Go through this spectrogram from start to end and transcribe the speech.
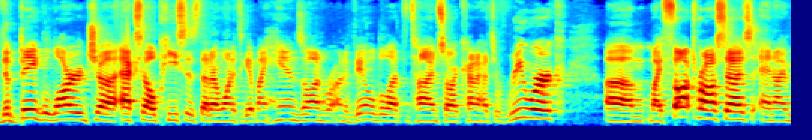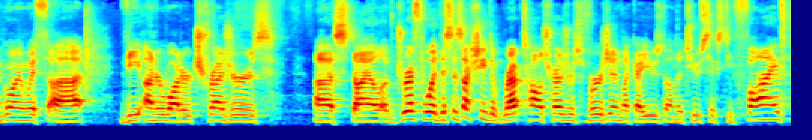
the big, large uh, XL pieces that I wanted to get my hands on were unavailable at the time, so I kind of had to rework um, my thought process, and I'm going with uh, the Underwater Treasures uh, style of driftwood. This is actually the Reptile Treasures version like I used on the 265.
